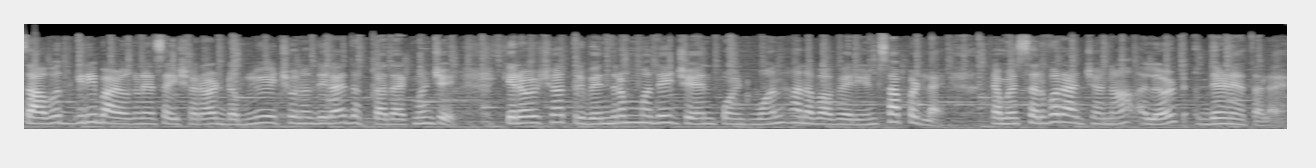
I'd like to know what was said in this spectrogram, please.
सावधगिरी बाळगण्याचा इशारा डब्ल्यू एच ओनं दिलाय. धक्कादायक म्हणजे केरळच्या त्रिवेंद्रममध्ये जेएन पॉईंट वन हा नवा व्हॅरियंट सापडलाय. त्यामुळे सर्व राज्यांना अलर्ट देण्यात आलाय.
